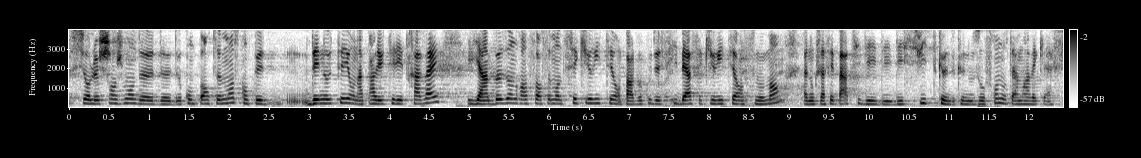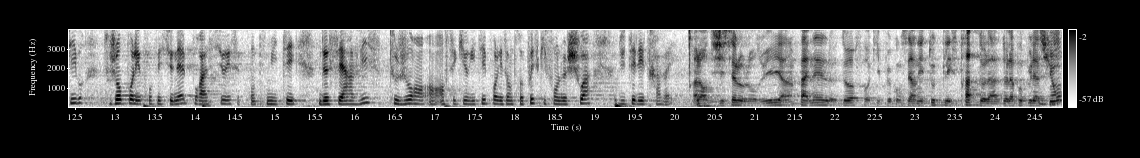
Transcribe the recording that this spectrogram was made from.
Sur le changement de, de- de comportement, ce qu'on peut dénoter, on a parlé du télétravail, il y a un besoin de renforcement de sécurité, on parle beaucoup de cybersécurité en ce moment, donc ça fait partie des, des- des suites que, que nous offrons, notamment avec la fibre, toujours pour les professionnels, pour assurer cette continuité de service, toujours en- sécurité pour les entreprises qui font le choix du télétravail. Alors Digicel aujourd'hui a un panel d'offres qui peut concerner toutes les strates de la, de la population.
